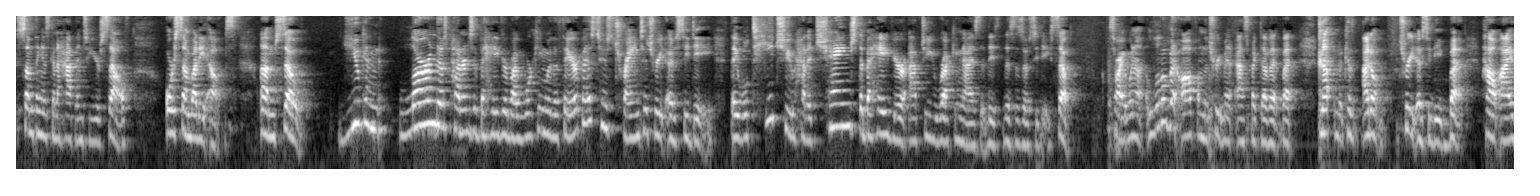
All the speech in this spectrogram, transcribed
something is going to happen to yourself or somebody else. Um, so you can learn those patterns of behavior by working with a therapist who's trained to treat OCD. They will teach you how to change the behavior after you recognize that this, this is OCD. So sorry, I went a little bit off on the treatment aspect of it, but not because I don't treat OCD, but how I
